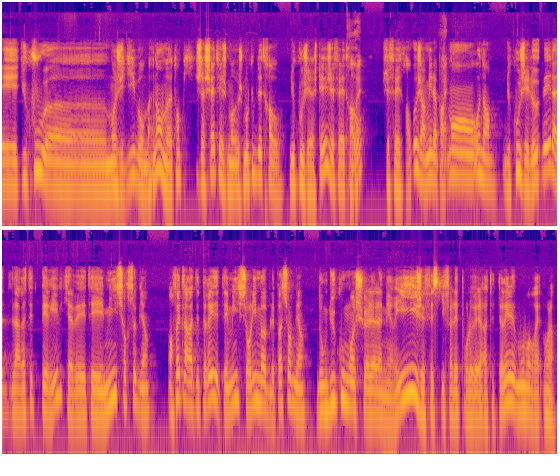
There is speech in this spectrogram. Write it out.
Et du coup, euh, moi j'ai dit bon bah non, bah tant pis, j'achète et je m'o- je m'occupe des travaux. Du coup j'ai acheté, j'ai fait les travaux, Ouais. j'ai fait les travaux, j'ai remis l'appartement aux normes. Du coup j'ai levé la- l'arrêté de péril qui avait été mis sur ce bien. En fait l'arrêté de péril était mis sur l'immeuble et pas sur le bien. Donc du coup moi je suis allé à la mairie, j'ai fait ce qu'il fallait pour lever l'arrêté de péril. Et bon bah, bref, voilà.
